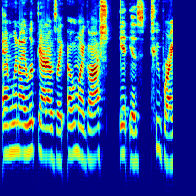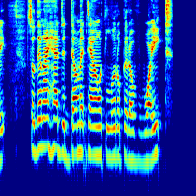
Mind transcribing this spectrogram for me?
and when I looked at it, I was like, oh my gosh, it is too bright. So then I had to dumb it down with a little bit of white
